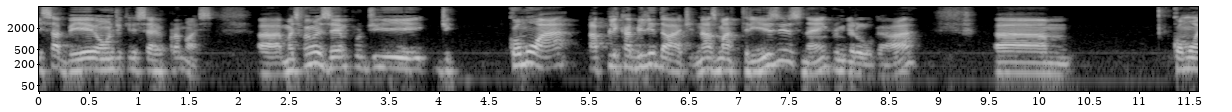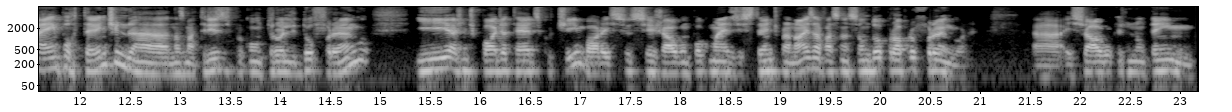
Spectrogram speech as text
e saber onde que ele serve para nós. Uh, mas foi um exemplo de, de como há aplicabilidade nas matrizes, né, em primeiro lugar, um, como é importante na, nas matrizes para o controle do frango, e a gente pode até discutir, embora isso seja algo um pouco mais distante para nós, a vacinação do próprio frango. Né? Uh, isso é algo que a gente não tem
